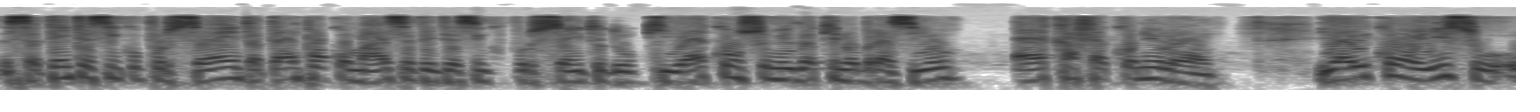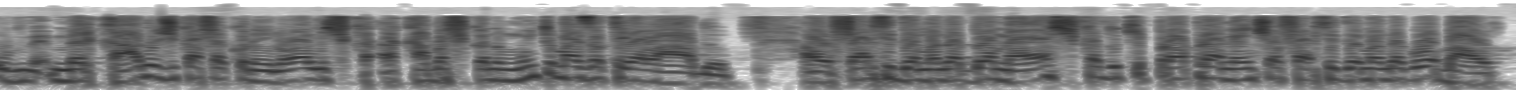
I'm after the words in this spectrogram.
75%, até um pouco mais, 75% do que é consumido aqui no Brasil é café conilon. E aí, com isso, o mercado de café conilon ele fica, acaba ficando muito mais atrelado à oferta e demanda doméstica do que propriamente à oferta e demanda global.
